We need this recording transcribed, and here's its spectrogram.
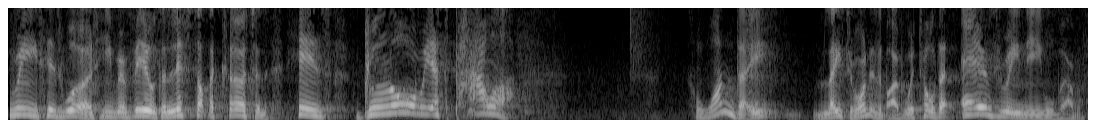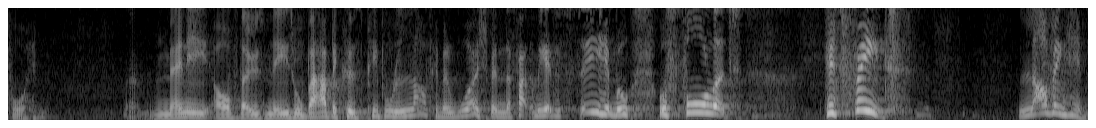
read his word, he reveals and lifts up the curtain, his glorious power. one day, later on in the Bible, we're told that every knee will bow before him. Many of those knees will bow because people love him and worship him. The fact that we get to see him will, will fall at his feet, loving him.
